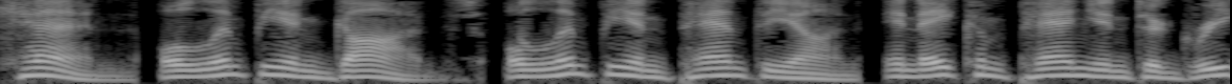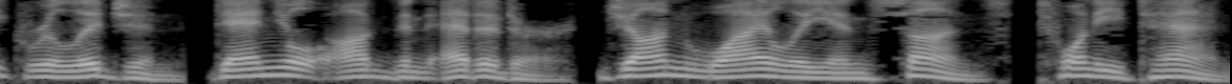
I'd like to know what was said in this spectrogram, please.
Ken, Olympian Gods, Olympian Pantheon, in A Companion to Greek Religion, Daniel Ogden Editor, John Wiley & Sons, 2010.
